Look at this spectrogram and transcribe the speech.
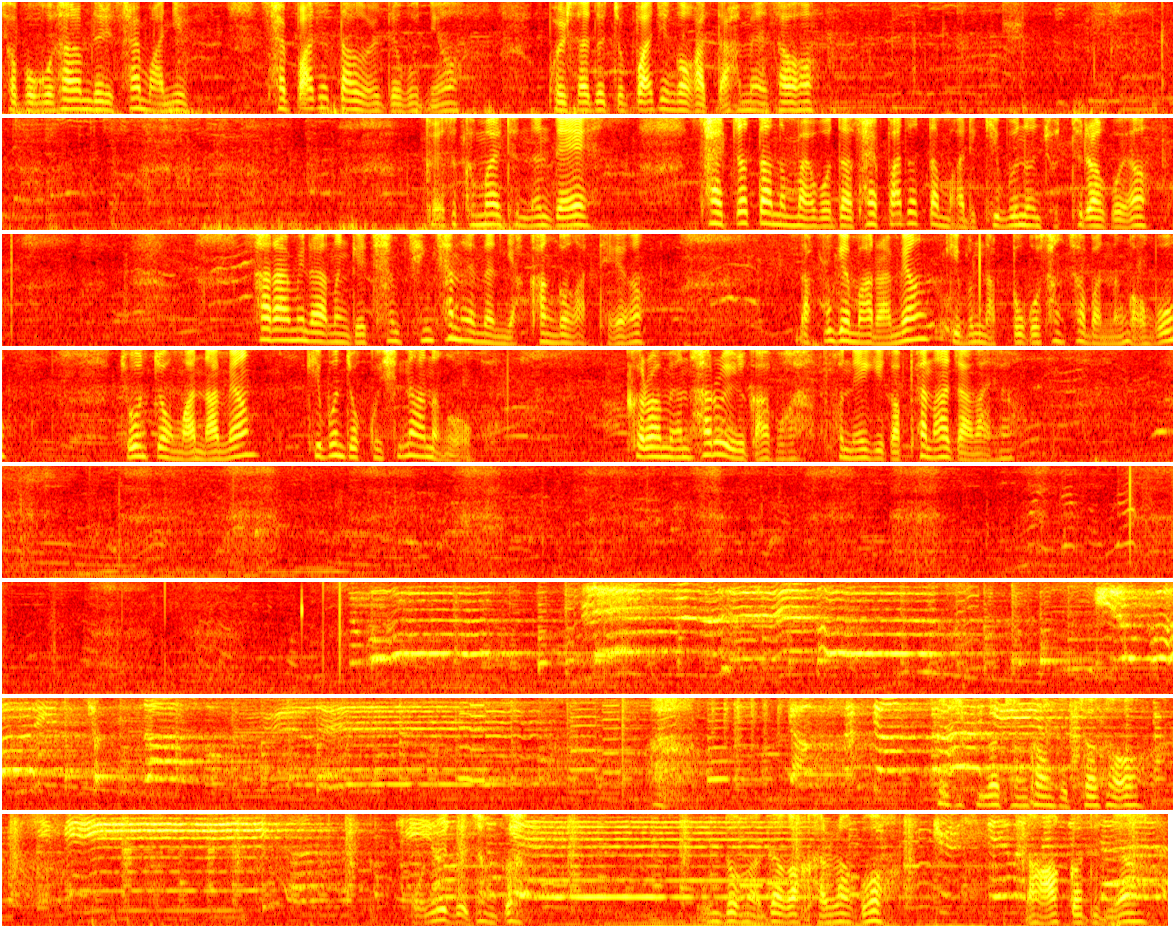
저보고 사람들이 살 많이 살 빠졌다 그러더군요. 벌써도 좀 빠진 것 같다 하면서 그래서 그 말 듣는데 살 쪘다는 말보다 살 빠졌단 말이 기분은 좋더라고요. 사람이라는 게 참 칭찬에는 약한 것 같아요. 나쁘게 말하면 기분 나쁘고 상처받는 거고, 좋은 쪽 만나면 기분 좋고 신나는 거고, 그러면 하루 일과 보내기가 편하잖아요. 그래서 비가 잠깐 그쳐서 오늘도 잠깐 운동하다가 가려고 나왔거든요.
